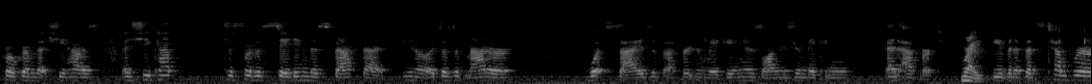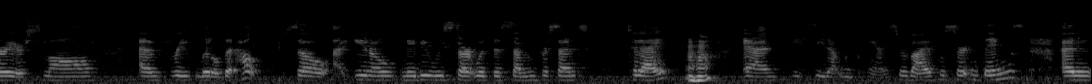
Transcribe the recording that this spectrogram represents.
program that she has, and she kept just sort of stating this fact that you know it doesn't matter what size of effort you're making as long as you're making an effort, Right. even if it's temporary or small. Every little bit helps. So you know maybe we start with the seven percent today huh. and you see that we can survive with certain things. And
